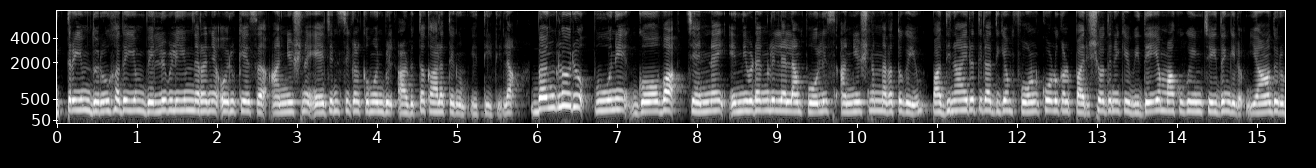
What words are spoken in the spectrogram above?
ഇത്രയും ദുരൂഹതയും വെല്ലുവിളിയും നിറഞ്ഞ ഒരു കേസ് അന്വേഷണ ഏജൻസികൾക്ക് മുൻപിൽ അടുത്ത കാലത്തെങ്ങും എത്തിയിട്ടില്ല. ബംഗളൂരു പൂനെ ഗോവ ചെന്നൈ എന്നിവിടങ്ങളിലെല്ലാം പോലീസ് അന്വേഷണം നടത്തുകയും പതിനായിരത്തിലധികം ഫോൺ കോളുകൾ പരിശോധനയ്ക്ക് വിധേയമാക്കുകയും ചെയ്തെങ്കിലും യാതൊരു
